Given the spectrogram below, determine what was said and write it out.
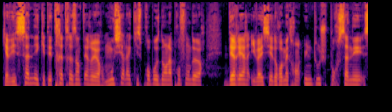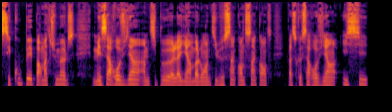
qui avait Sané qui était très très intérieur, Moussiala qui se propose dans la profondeur, derrière, il va essayer de remettre en une touche pour Sané. C'est coupé par Matt Hummels, mais ça revient un petit peu Là, il y a un ballon un petit peu 50-50 parce que ça revient ici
